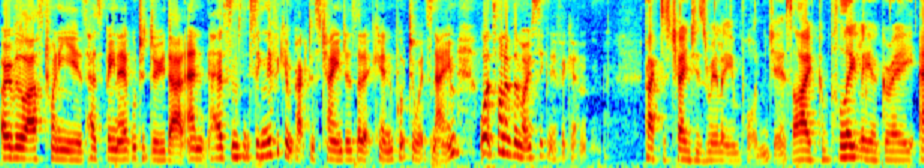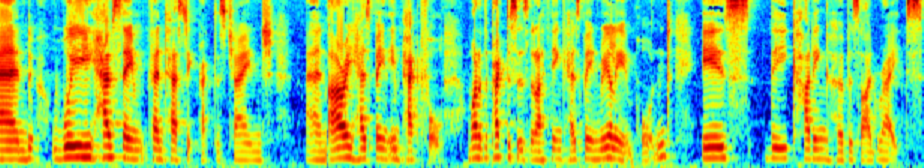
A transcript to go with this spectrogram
over the last 20 years, has been able to do that and has some significant practice changes that it can put to its name. What's one of the most significant? practice change is really important, Jess. I completely agree. And we have seen fantastic practice change, and AHRI has been impactful. One of the practices that I think has been really important is the cutting herbicide rates.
